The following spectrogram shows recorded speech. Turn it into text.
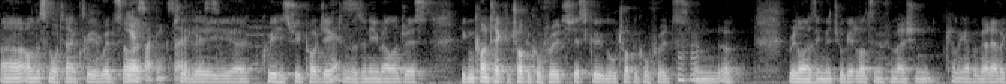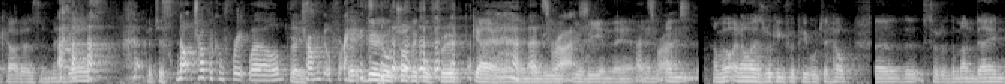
uh, on the Small Town Queer website. Yes, I think so. To yes. the uh, Queer History Project, yes. and there's an email address. You can contact the Tropical Fruits. Just Google Tropical Fruits, mm-hmm. and uh, realizing that you'll get lots of information coming up about avocados and mangoes. but just not tropical fruit world, the yes, tropical fruit. Google tropical fruit gay, and then That's you'll, be, right. you'll be in there. That's and, right. And, I'm, and I was looking for people to help uh, the sort of the mundane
